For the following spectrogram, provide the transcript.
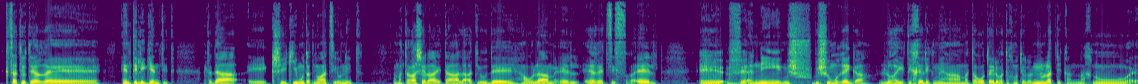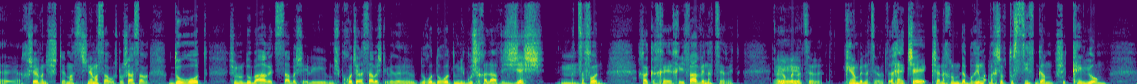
קצת יותר אה, אינטליגנטית. אתה יודע, אה, כשהקימו את התנועה הציונית, המטרה שלה הייתה העלאת יהודי העולם אל ארץ ישראל. אה, ואני בשום רגע לא הייתי חלק מהמטרות האלו והתוכניות האלו. אני נולדתי כאן, אנחנו אה, עכשיו אני 12 או 13 דורות שנולדו בארץ, סבא שלי, משפחות של הסבא שלי, וזה דורות דורות מגוש חלב, ז'ש, mm. בצפון. אחר כך אה, חיפה ונצרת. היום בנצרת. כיום בנצרת. ולכן כש, כשאנחנו מדברים, ועכשיו תוסיף גם שכיום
